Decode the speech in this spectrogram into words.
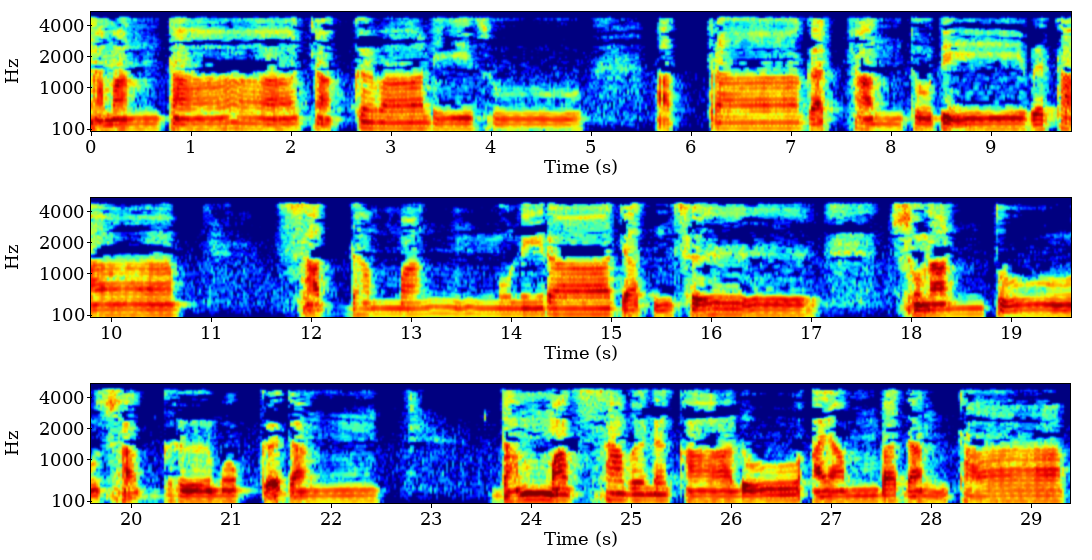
සමන්ත චක්කවාලේසු අත්‍රා ගච්ඡන්තු දේවතා සද්ධම්මං මුනි රාජත්ස සුනන්තු සග්ග මොක්කදං ධම්මස්සවන කාලෝ අයම් බදන්තා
